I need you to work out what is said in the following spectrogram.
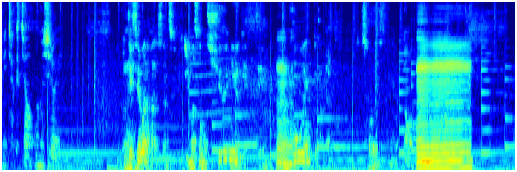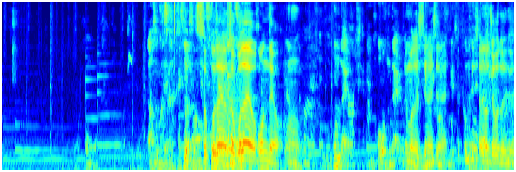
めちゃくちゃ面白い。え。下世話な話なんですけど、今その収入源ってうん。う公演とかになるそうですね。ーん。本を買っていただいて。あ、そうかそうか。そうそうそこだよ、そこだよ、本だよ。うん。本だよ。本だよ。まだしてないしてない後ほど。立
